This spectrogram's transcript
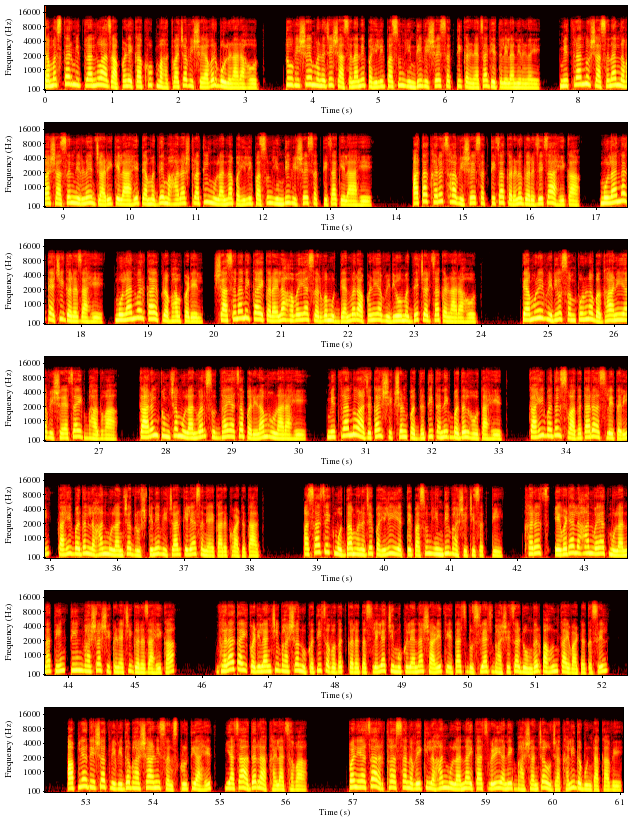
नमस्कार मित्रांनो आज आपण एका खूप महत्त्वाच्या विषयावर बोलणार आहोत. तो विषय म्हणजे शासनाने पहिलीपासून हिंदी विषय सक्ती करण्याचा घेतलेला निर्णय. मित्रांनो शासनाने नवा शासन निर्णय जारी केला आहे त्यामध्ये महाराष्ट्रातील मुलांना पहिलीपासून हिंदी विषय सक्तीचा केला आहे. आता खरंच हा विषय सक्तीचा करणं गरजेचं आहे का? मुलांना त्याची गरज आहे. मुलांवर काय प्रभाव पडेल? शासनाने काय करायला हवं? या सर्व मुद्द्यांवर आपण या व्हिडिओमध्ये चर्चा करणार आहोत. त्यामुळे व्हिडिओ संपूर्ण बघा आणि या विषयाचा एक भाग व्हा. कारण तुमच्या मुलांवर सुद्धा याचा परिणाम होणार आहे. मित्रांनो आजकाल शिक्षण पद्धतीत अनेक बदल होत आहेत. काही बदल स्वागतार्ह असले तरी काही बदल लहान मुलांच्या दृष्टीने विचार केल्यास अन्यायकारक वाटतात. असाच एक मुद्दा म्हणजे पहिली इयत्तेपासून हिंदी भाषेची सक्ती. खरंच एवढ्या लहान वयात मुलांना तीन तीन भाषा शिकण्याची गरज आहे का? घरात आई वडिलांची भाषा नुकतीच अवगत करत असलेल्या चिमुकल्यांना शाळेत येताच दुसऱ्याच भाषेचा डोंगर पाहून काय वाटत असेल? आपल्या देशात विविध भाषा आणि संस्कृती आहेत याचा आदर राखायलाच हवा. पण याचा अर्थ असा नव्हे की लहान मुलांना एकाच वेळी अनेक भाषांच्या ओझ्याखाली दबून टाकावे.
